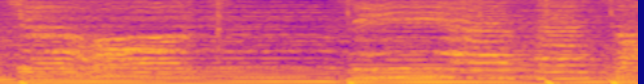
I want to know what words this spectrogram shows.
Touch your heart, CFM.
